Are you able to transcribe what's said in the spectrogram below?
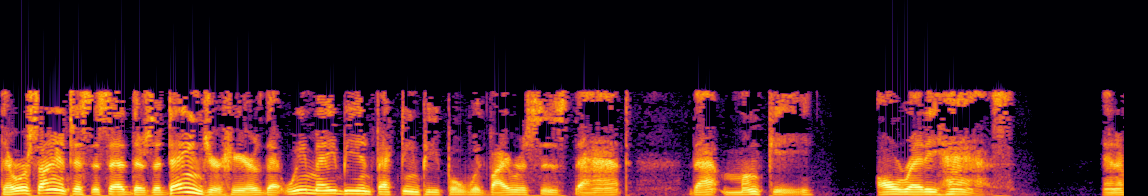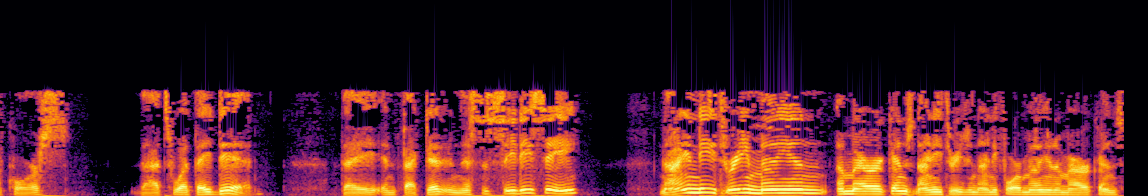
there were scientists that said there's a danger here that we may be infecting people with viruses that that monkey already has. And of course, that's what they did. They infected, and this is CDC, 93 million Americans, 93 to 94 million Americans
